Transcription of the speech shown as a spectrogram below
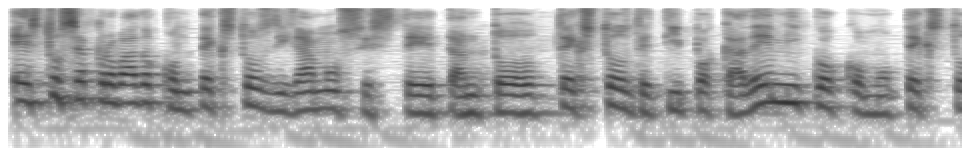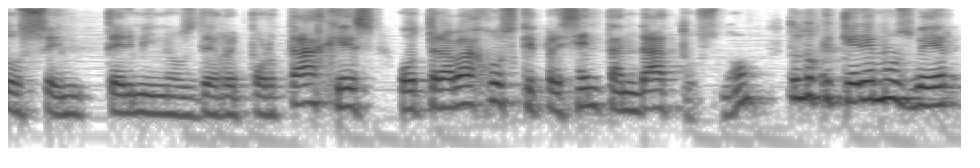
Esto se ha probado con textos, digamos, este, tanto textos de tipo académico como textos en términos de reportajes o trabajos que presentan datos, ¿no? Entonces lo que queremos ver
